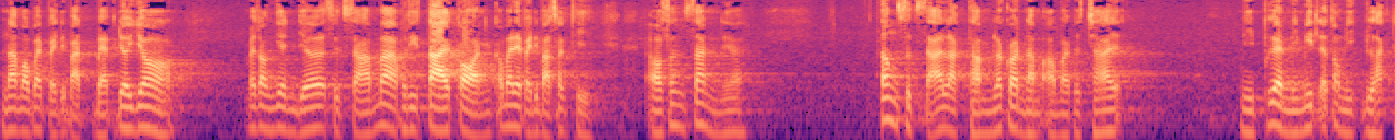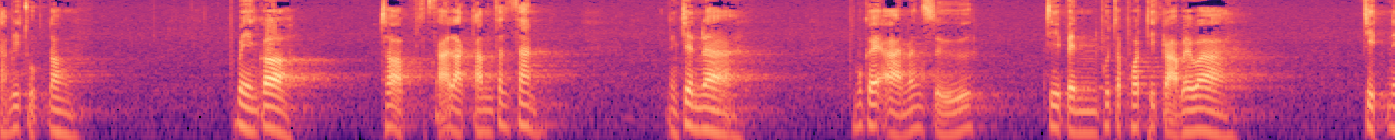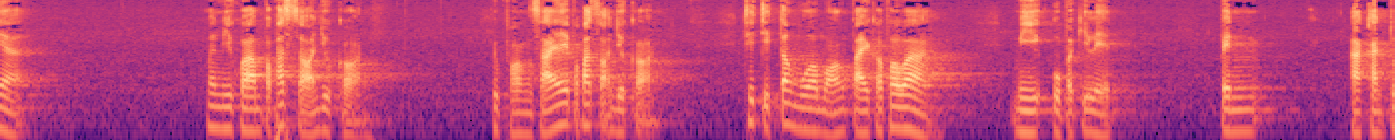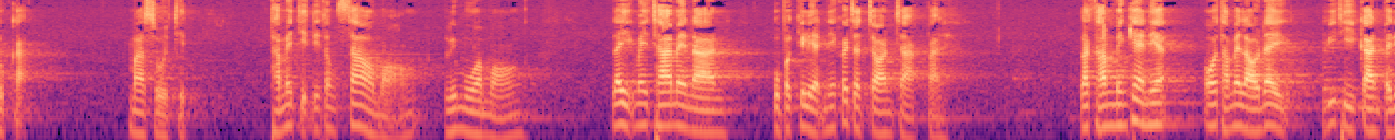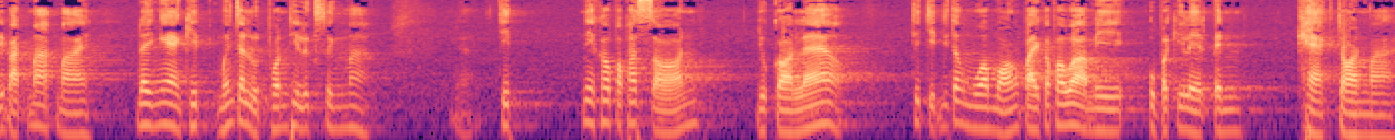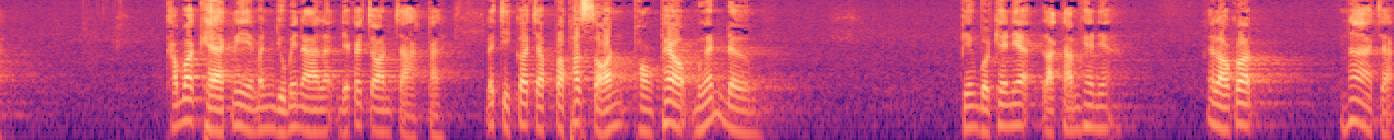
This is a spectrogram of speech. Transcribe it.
นำเอาไปปฏิบัติแบบย่อๆ ไม่ต้องเย็นเยอะศึกษามากพอดีตายก่อนก็ไม่ได้ปฏิบัติสักที เอาสั้น ๆ เนี่ยต้องศึกษาหลักธรรมแล้วก็นำเอามาไปใช้ มีเพื่อนมีมิตร แล้วต้องมีหลักธรรมที่ถูกต้องผมเองก็ชอบศึกษาหลักธรรมสั้น ๆ อย่างเช่นว่าผมเคยอ่านหนังสือที่เป็นพุทธพจน์ที่กล่าวไว้ว่า จิตเนี่ย มันมีความประพัดสอนอยู่ก่อน คือผ่องใสประพัดสอนอยู่ก่อน ที่จิตต้องมัวหมองไปก็เพราะว่ามีอุปกิเลส เป็นอาคันตุกะ มาสู่จิตทำให้จิตที่ต้องเศร้าหมองหรือมัวหมอง และอีกไม่ช้าไม่นาน อุปกิเลสนี้ก็จะจรจากไป หลักธรรมเป็นแค่เนี้ยโอ้ทำให้เราได้วิธีการปฏิบัติมากมาย ได้แง่คิดเหมือนจะหลุดพ้นที่ลึกซึ้งมาก จิต นี่เขาประพัดสอนอยู่ก่อนแล้ว ที่จิตนี่ต้องมัวหมองไปก็เพราะว่ามีอุปกิเลสเป็นแขกจรมาคำว่าแขกนี่มันอยู่ไม่นานแล้วเดี๋ยวก็จรจากไป และจิตก็จะประพัดสอนผ่องแผ้วเหมือนเดิม เพียงบทแค่นี้หลักธรรมแค่นี้ให้เราก็น่าจะ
